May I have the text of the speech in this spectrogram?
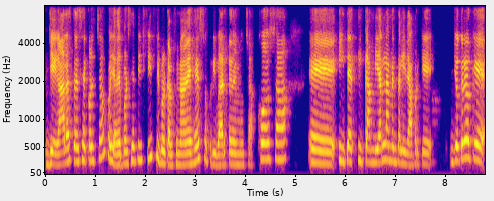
llegar hasta ese colchón, pues ya de por sí es difícil, porque al final es eso, privarte de muchas cosas eh, y, y cambiar la mentalidad, porque yo creo que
